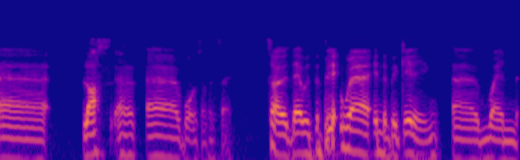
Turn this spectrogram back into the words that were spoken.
uh, last uh, uh, what was I going to say? So there was the bit where in the beginning, um, when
